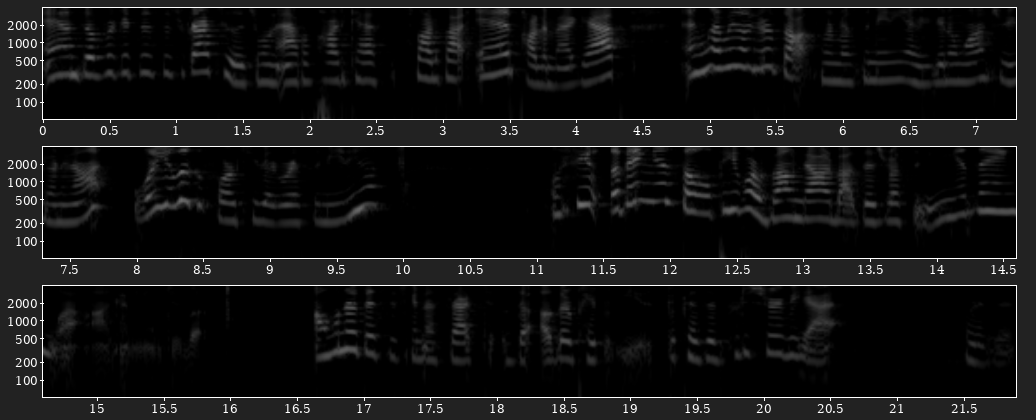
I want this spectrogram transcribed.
And don't forget to subscribe to us. On Apple Podcasts, Spotify, and Podomatic app. And let me know your thoughts on WrestleMania. Are you going to watch are you going to not? What are you looking forward to at WrestleMania? See, the thing is, though, people are bummed out about this WrestleMania thing. Well, I kind of am too, but I wonder if this is going to affect the other pay per views because I'm pretty sure we got what is it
